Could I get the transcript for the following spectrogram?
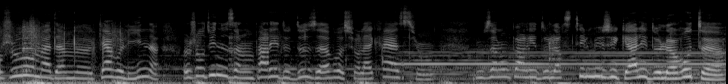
Bonjour Madame Caroline. Aujourd'hui nous allons parler de deux œuvres sur la création. Nous allons parler de leur style musical et de leur auteur.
